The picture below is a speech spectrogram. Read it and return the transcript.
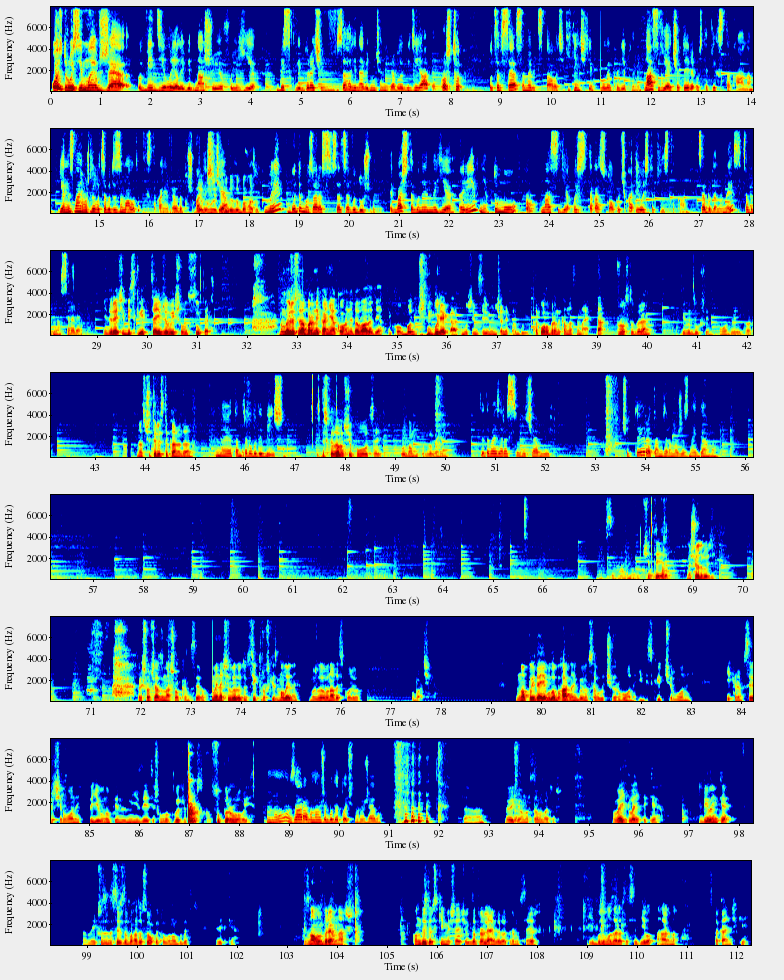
Ось, друзі, ми вже відділили від нашої фольги бісквіт. До речі, взагалі навіть нічого не треба було відділяти. Просто оце все саме відстало, тільки кінчики були приліплені. У нас є чотири ось таких стакана. Я не знаю, можливо, це буде замало таких стаканів, треба буде пошукати Я думаю, ще. це буде забагато. Ми будемо зараз все це видушувати. Як бачите, вони не є рівні, тому у нас є ось така стопочка і ось такий стакан. Це буде на низ, це буде на середину. І, до речі, бісквіт цей вже вийшов супер. Ну, ми вже сюди барника ніякого не давали, як такого бо- буряка, тому що він все рівно нічого не фарбує. Такого барника в нас немає. Так, просто беремо і видушуємо. О, диви, як гарно. У нас 4 стакани, так? Да? Ну там треба буде більше. Так ти ж казала, що по цей, по одному коржові, ні? Ти давай зараз вичавлюй чотири, а там зараз може знайдемо. Виходить. 4. Ну що, друзі? Прийшов час до нашого крем-сиру. Ми начавили тут сік трошки з малини. Можливо, вона дасть кольору. Побачимо. Ну, по ідеї, було б гарно, якби воно все було червоне. І бісквіт червоний, і крем-сир червоний. Тоді воно мені здається, що було б вигляд просто суперовий. Ну, зараз воно вже буде точно рожеве. Так. Диви, яке воно стало, бачиш? Ледь-ледь таке біленьке. Але якщо задасиш забагато соку, то воно буде рідке. Знову беремо наш кондитерський мішечок, заправляємо туди крем-сир. І будемо зараз це все діло гарно в стаканчики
